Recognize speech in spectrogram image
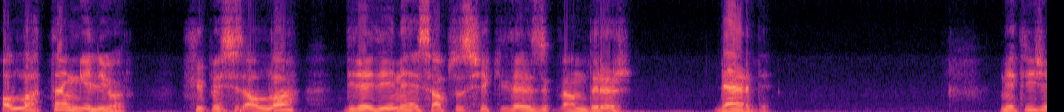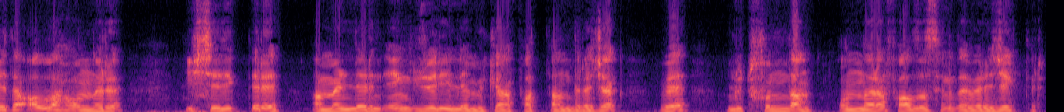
Allah'tan geliyor. Şüphesiz Allah dilediğini hesapsız şekilde rızıklandırır derdi. Neticede Allah onları işledikleri amellerin en güzeliyle mükafatlandıracak ve lütfundan onlara fazlasını da verecektir.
